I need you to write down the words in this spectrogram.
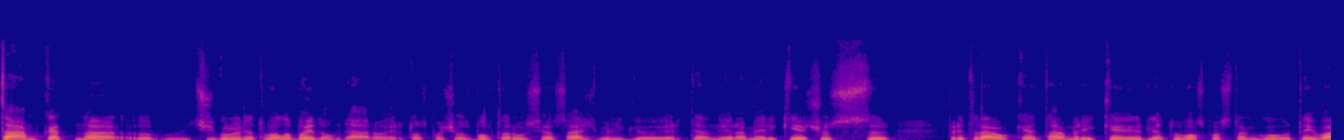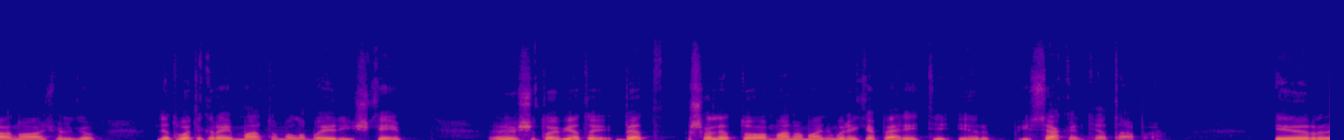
tam, kad, na, iš tikrųjų Lietuva labai daug daro ir tos pačios Baltarusijos atžvilgių, ir ten ir amerikiečius pritraukia, tam reikia ir Lietuvos pastangų Taivano atžvilgių. Lietuva tikrai matoma labai ryškiai e, šitoje vietoje, bet šalia to, mano manimu, reikia pereiti ir į sekantį etapą ir,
